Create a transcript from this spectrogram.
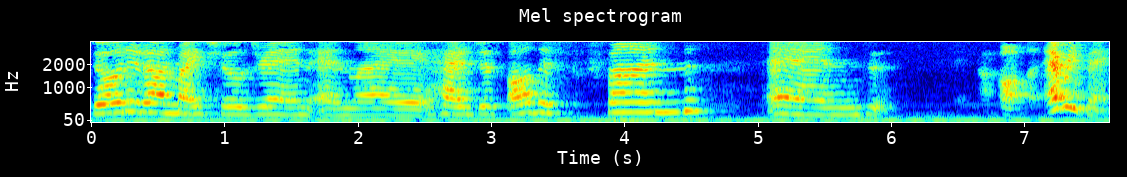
doted on my children and like had just all this fun and uh, everything.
